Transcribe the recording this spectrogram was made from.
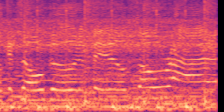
looking so good, it feels so right.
